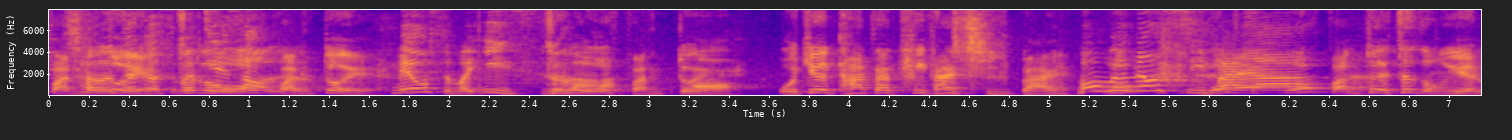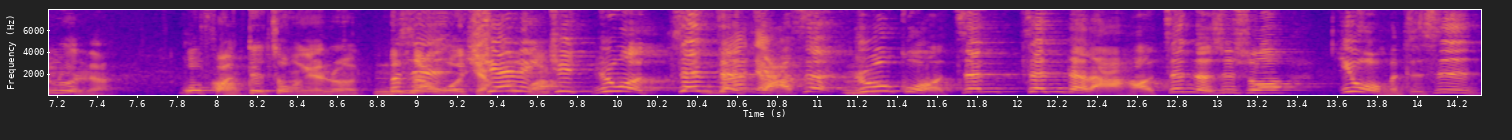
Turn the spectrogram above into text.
反对，所以你去扯这个什么介绍人，对，没有什么意思。这个我反对，哦、我觉得他在替他洗白。我们没有洗白啊，我，我反对这种言论呢、啊，我反对这种言论。不是薛玲去，如果真的假设，如果真真的啦哈，真的是说，因为我们只是。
